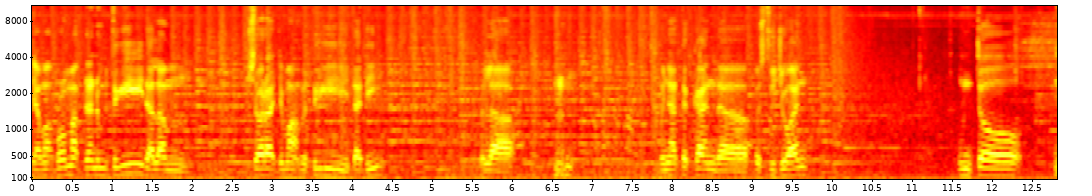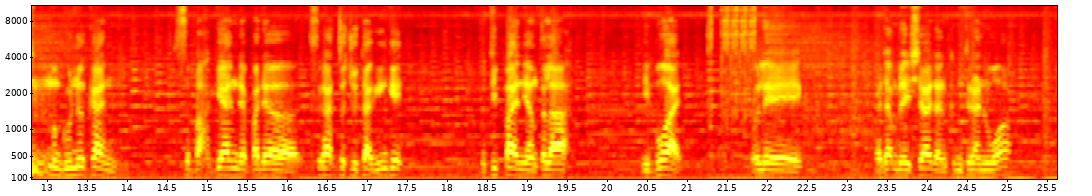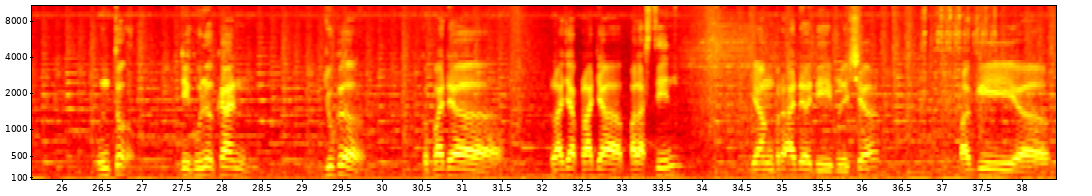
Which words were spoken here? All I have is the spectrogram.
Jamaah Berhormat Perdana Menteri dalam syarat Jemaah Menteri tadi telah menyatakan uh, persetujuan untuk menggunakan sebahagian daripada 100 juta ringgit kutipan yang telah dibuat oleh Kerajaan Malaysia dan Kementerian Luar untuk digunakan juga kepada pelajar-pelajar Palestin yang berada di Malaysia bagi uh,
